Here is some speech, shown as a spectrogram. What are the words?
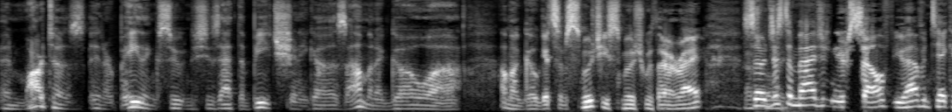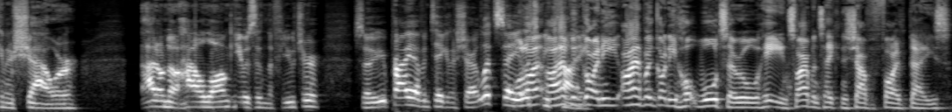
and Marta's in her bathing suit, and she's at the beach, and he goes, "I'm gonna go." Uh, I'm gonna go get some smoochy smooch with her, right? so just imagine yourself. You haven't taken a shower. I don't know how long he was in the future. So you probably haven't taken a shower. Let's say. Well, let's I, I haven't got any. I haven't got any hot water or heating, so I haven't taken a shower for five days.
